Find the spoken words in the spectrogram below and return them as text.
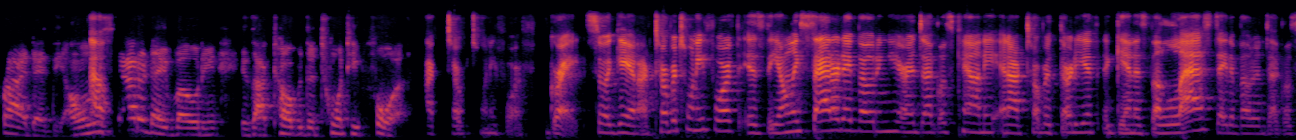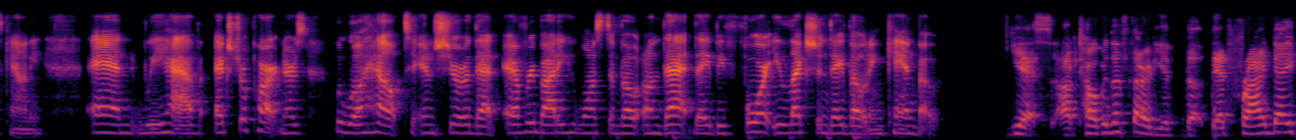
Friday. The only Oh. Saturday voting is October the 24th. October 24th. Great. So again, October 24th is the only Saturday voting here in Douglas County, and October 30th, again, is the last day to vote in Douglas County. And we have extra partners who will help to ensure that everybody who wants to vote on that day before Election Day voting can vote. Yes, October the 30th, the, that Friday,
